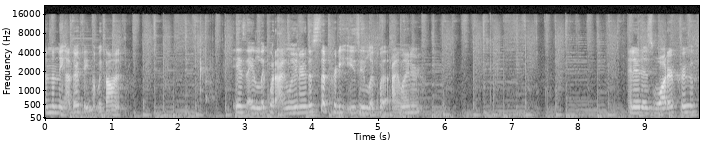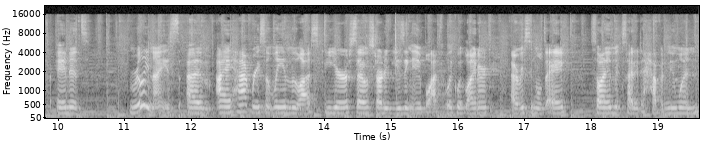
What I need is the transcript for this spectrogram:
And then the other thing that we got is a liquid eyeliner. This is a pretty easy liquid eyeliner. And it is waterproof and it's really nice. Um, I have recently in the last year or so started using a black liquid liner every single day. So I am excited to have a new one.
